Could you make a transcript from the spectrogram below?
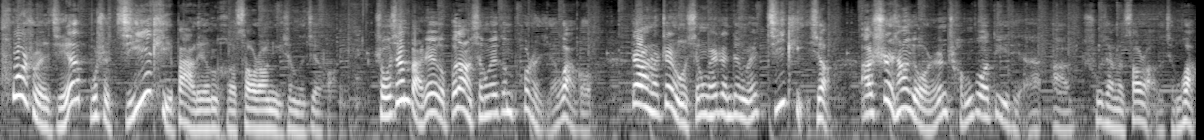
泼水节不是集体霸凌和骚扰女性的借口，首先把这个不当行为跟泼水节挂钩。这样呢，这种行为认定为集体性啊，试想有人乘坐地铁啊出现了骚扰的情况，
